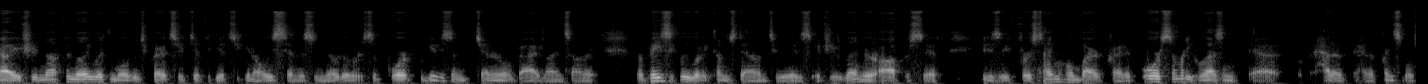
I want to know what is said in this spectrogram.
Now, if you're not familiar with mortgage credit certificates, you can always send us a note over support. We'll give you some general guidelines on it. But basically what it comes down to is if your lender offers it, it is a first-time homebuyer credit or somebody who hasn't uh, had a had a principal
